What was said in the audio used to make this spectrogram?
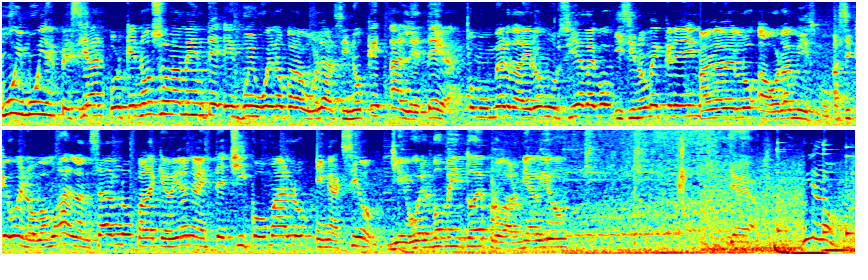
muy muy especial porque no solamente es muy bueno para volar, sino que aletea como un verdadero murciélago. Y si no me creen, van a verlo ahora mismo. Así que bueno, vamos a lanzarlo para que vean a este chico malo en acción. Llegó el momento de probar mi avión. ¡Míralo! ¡Míralo, míralo,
